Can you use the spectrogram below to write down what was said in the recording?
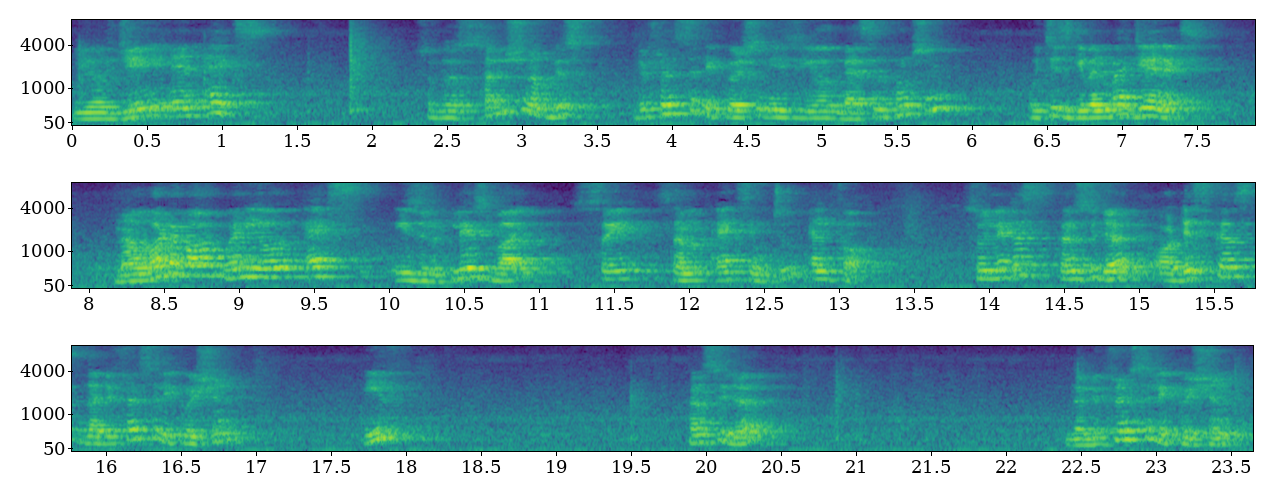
your j and x. So the solution of this differential equation is your Bessel function which is given by j and x. Now what about when your x is replaced by say some x into alpha. So let us consider or discuss the differential equation if consider the differential equation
